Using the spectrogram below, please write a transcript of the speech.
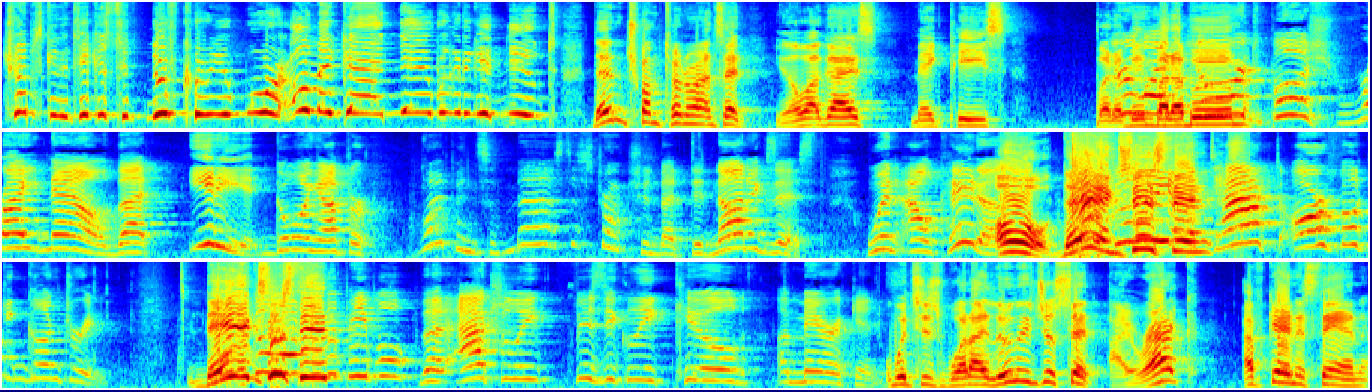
Trump's gonna take us to North Korean war. Oh my God, no, we're gonna get nuked." Then Trump turned around and said, "You know what, guys? Make peace. Bada You're bing, like bada boom." George Bush right now, that idiot going after weapons of mass destruction that did not exist when Al Qaeda Oh, they existed. attacked our fucking country. They after existed, the people that actually physically killed Americans. which is what I literally just said: Iraq, Afghanistan,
